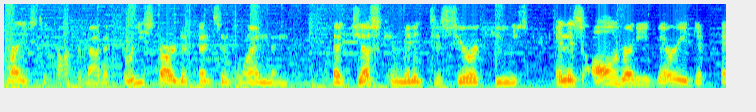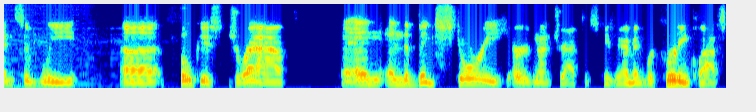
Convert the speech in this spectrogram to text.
Price to talk about, a three star defensive lineman that just committed to Syracuse in this already very defensively uh, focused draft. And and the big story, or not draft, excuse me, I meant recruiting class.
